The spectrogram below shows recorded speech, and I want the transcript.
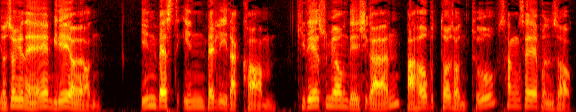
여정연의 미래여연 investinvalley.com 기대 수명 4시간 바흐부터 전투 상세 분석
